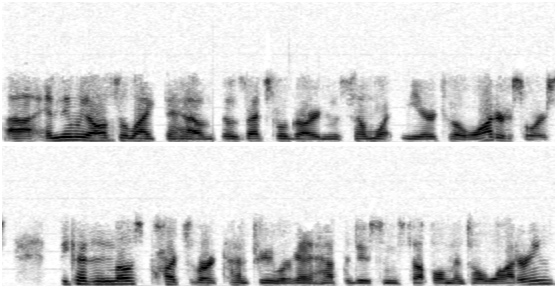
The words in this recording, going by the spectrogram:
Uh, and then we also like to have those vegetable gardens somewhat near to a water source because in most parts of our country we're going to have to do some supplemental watering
